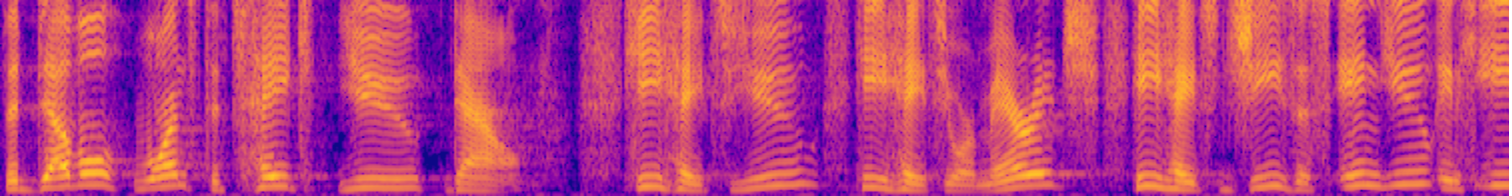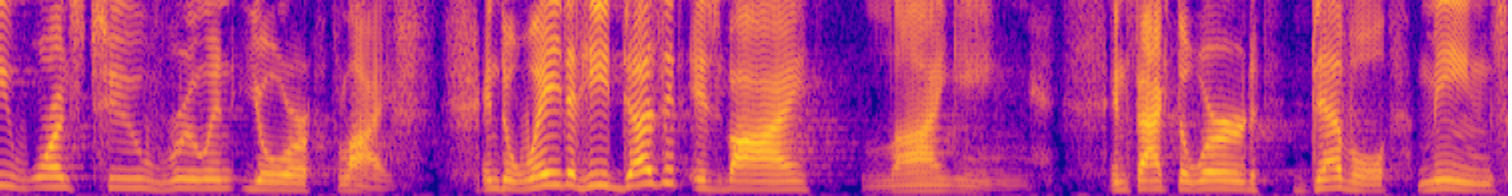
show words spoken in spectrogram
The devil wants to take you down. He hates you. He hates your marriage. He hates Jesus in you, and he wants to ruin your life. And the way that he does it is by lying. In fact, the word devil means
